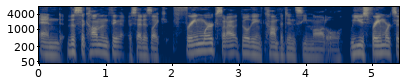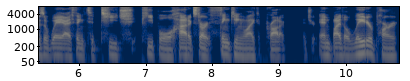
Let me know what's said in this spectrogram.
And this is a common thing that I've said is like frameworks. When I was building a competency model, we use frameworks as a way, I think, to teach people how to start thinking like a product manager. And by the later part,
